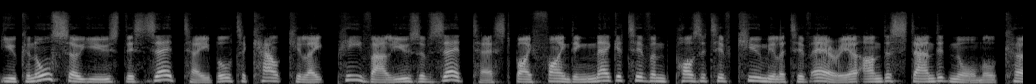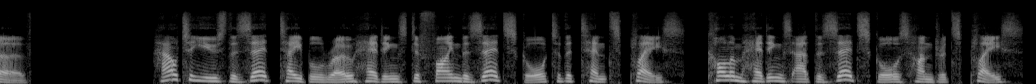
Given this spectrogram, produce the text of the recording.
You can also use this z-table to calculate p-values of z-test by finding negative and positive cumulative area under standard normal curve. How to use the z-table row headings define the z-score to the tenths place, Column headings add the z-scores hundredths place.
